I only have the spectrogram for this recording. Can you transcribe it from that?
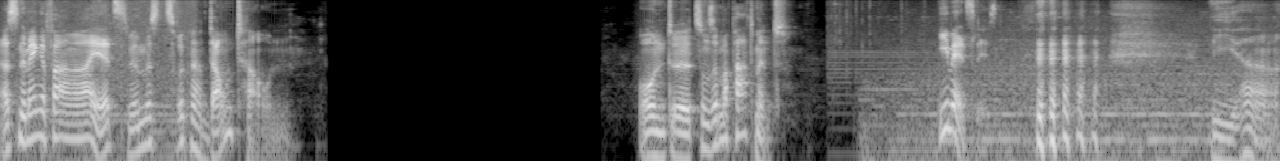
Das ist eine Menge Fahrerei jetzt. Wir müssen zurück nach Downtown. Und äh, zu unserem Apartment. E-Mails lesen. ja.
